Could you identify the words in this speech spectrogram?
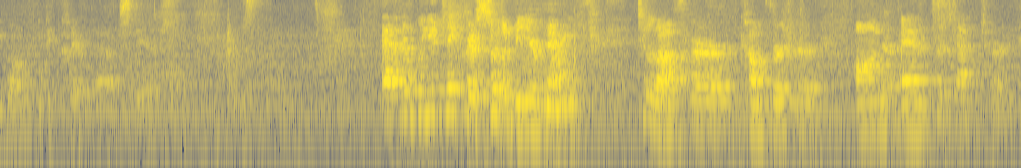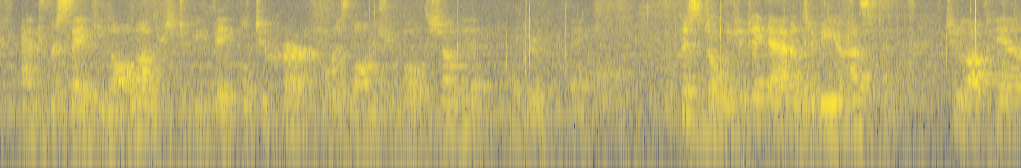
You already declared that upstairs. Adam, will you take Krystle to be your wife, to love her, comfort her, honor and protect her, and forsaking all others, to be faithful to her for as long as you both shall live? Thank you. Thank you. Krystle, will you take Adam to be your husband, to love him,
